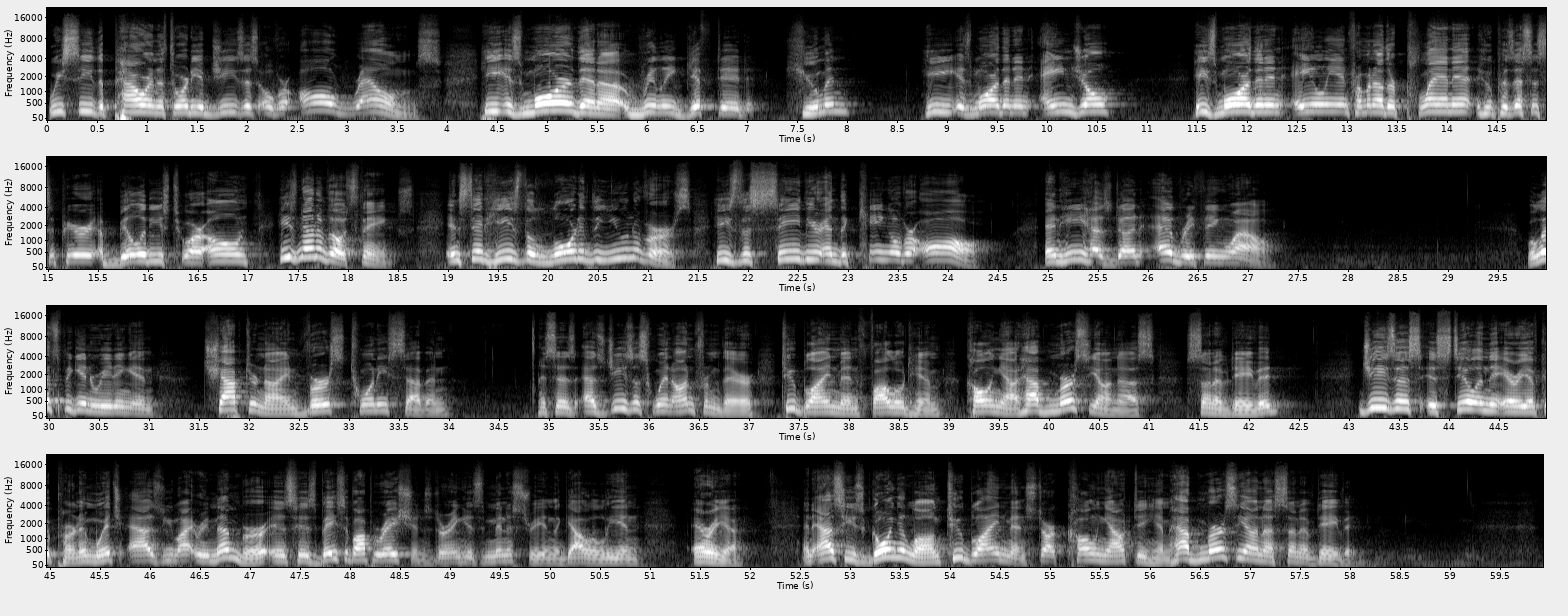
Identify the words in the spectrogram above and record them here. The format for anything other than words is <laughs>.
We see the power and authority of Jesus over all realms. He is more than a really gifted human. He is more than an angel. He's more than an alien from another planet who possesses superior abilities to our own. He's none of those things. Instead, He's the Lord of the universe. He's the Savior and the King over all. And He has done everything well. Well, let's begin reading in chapter 9, verse 27. It says, As Jesus went on from there, two blind men followed him, calling out, Have mercy on us son of David. Jesus is still in the area of Capernaum, which, as you might remember, is his base of operations during his ministry in the Galilean area. And as he's going along, two blind men start calling out to him, Have mercy on us, son of David.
